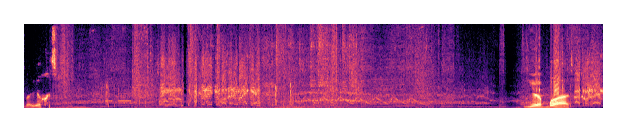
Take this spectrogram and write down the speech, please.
Куда ехать. Ебать! Окружаем.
